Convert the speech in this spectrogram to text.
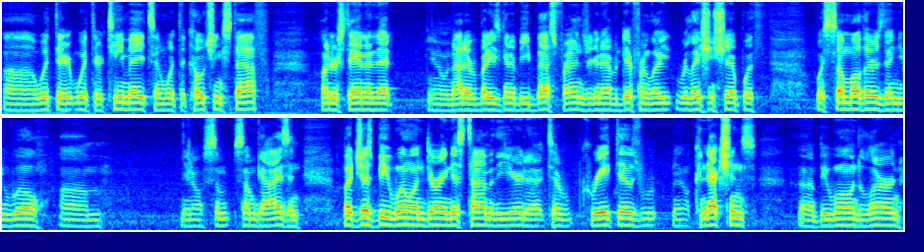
uh, with their with their teammates and with the coaching staff, understanding that you know not everybody's going to be best friends. You're going to have a different relationship with with some others than you will, um, you know, some some guys. And but just be willing during this time of the year to, to create those you know, connections, uh, be willing to learn,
